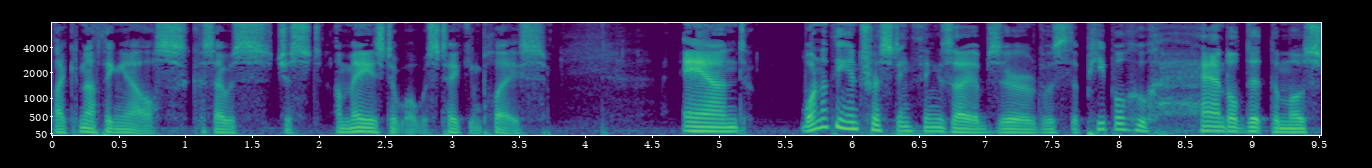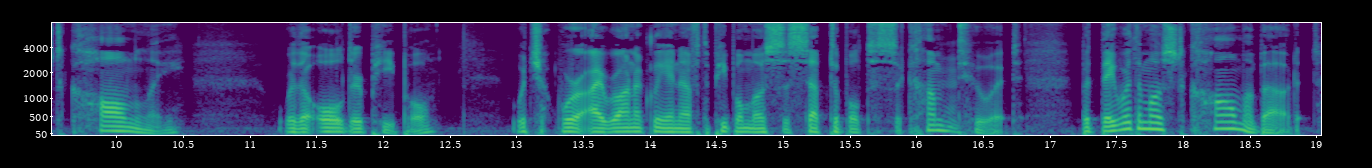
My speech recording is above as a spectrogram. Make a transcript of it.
like nothing else because I was just amazed at what was taking place. And one of the interesting things I observed was the people who handled it the most calmly were the older people, which were ironically enough the people most susceptible to succumb hmm. to it. But they were the most calm about it.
